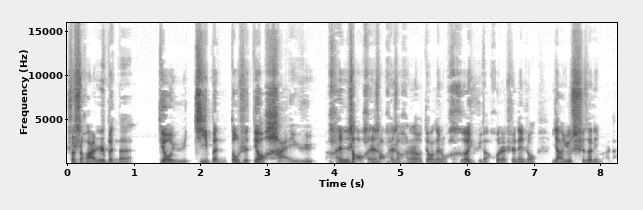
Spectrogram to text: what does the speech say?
说实话，日本的钓鱼基本都是钓海鱼，很少很少很少很少有钓那种河鱼的，或者是那种养鱼池子里面的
